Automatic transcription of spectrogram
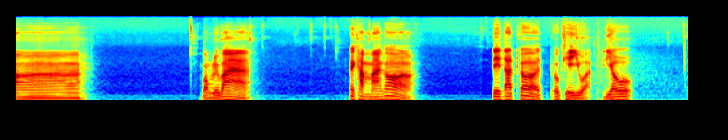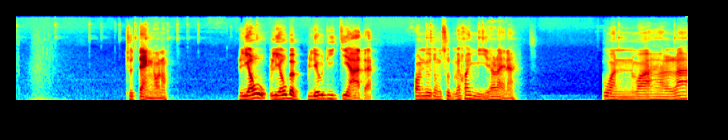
อ่าบอกเลยว่า ไปขับมาก็สเตตัสก็โอเคอยู่อะเลี้ยว ชุดแต่งเขาเนาะเลี้ยวเลี้ยวแบบเลี้ยวดีจัดอะความเร็วสูงสุดไม่ค่อยมีเท่าไหร่นะ ส่วนวาฮาร่า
